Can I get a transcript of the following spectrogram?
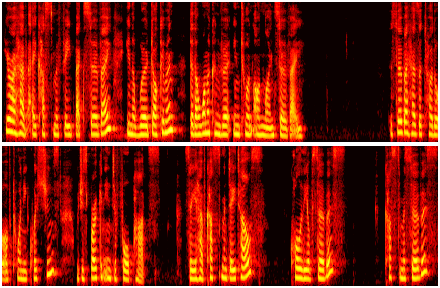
Here I have a customer feedback survey in a Word document that I want to convert into an online survey. The survey has a total of 20 questions, which is broken into four parts. So you have customer details, quality of service, customer service,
